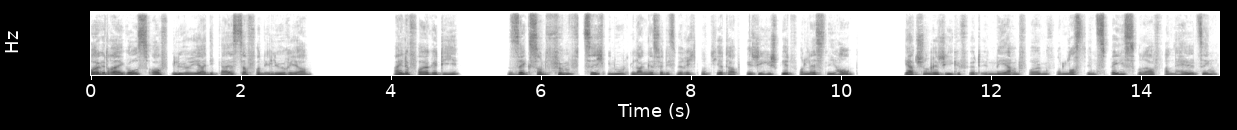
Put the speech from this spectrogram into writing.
Folge 3, Ghosts of Illyria, die Geister von Illyria. Eine Folge, die 56 Minuten lang ist, wenn ich es mir richtig notiert habe. Regie gespielt von Leslie Hope. Die hat schon Regie geführt in mehreren Folgen von Lost in Space oder Van Helsing.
